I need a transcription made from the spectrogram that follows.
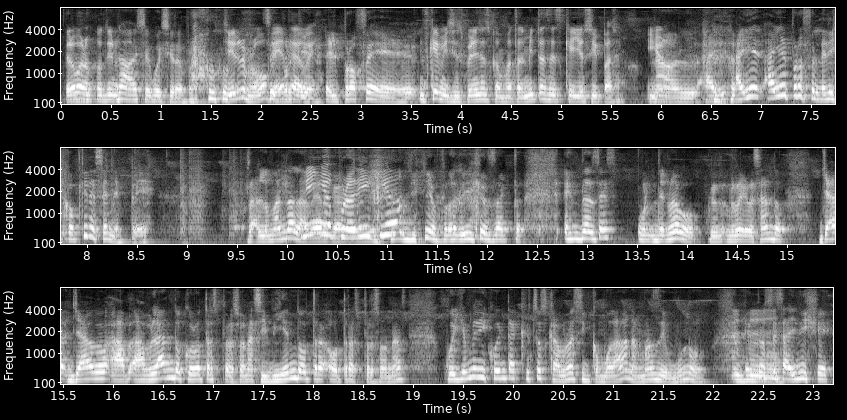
Pero bueno, continúa. No, ese güey sí reprobó. Sí reprobó, verga, porque güey. El profe... Es que mis experiencias con fantasmitas es que ellos sí pasan. Y yo No, el- ahí el profe le dijo, tienes NP. O sea, lo manda a la ¿Niño verga, prodigio? Niño prodigio, exacto. Entonces, de nuevo, re- regresando, ya, ya hab- hablando con otras personas y viendo otra- otras personas, güey, yo me di cuenta que estos cabrones incomodaban a más de uno. Entonces ahí dije,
